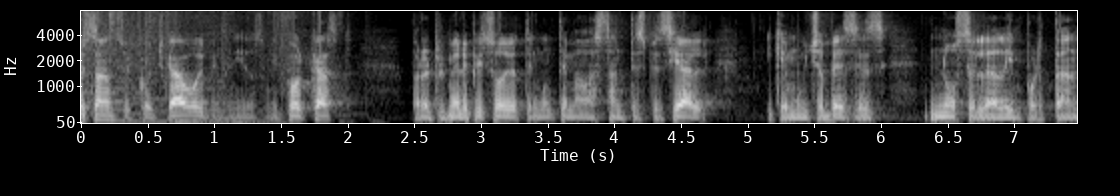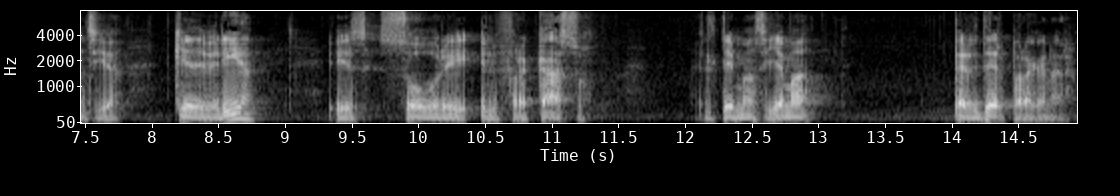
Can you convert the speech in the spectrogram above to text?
¿Cómo están? Soy Coach Gabo y bienvenidos a mi podcast. Para el primer episodio tengo un tema bastante especial y que muchas veces no se le da la importancia que debería. Es sobre el fracaso. El tema se llama perder para ganar.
